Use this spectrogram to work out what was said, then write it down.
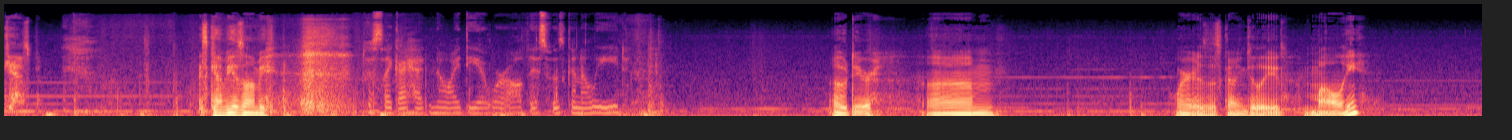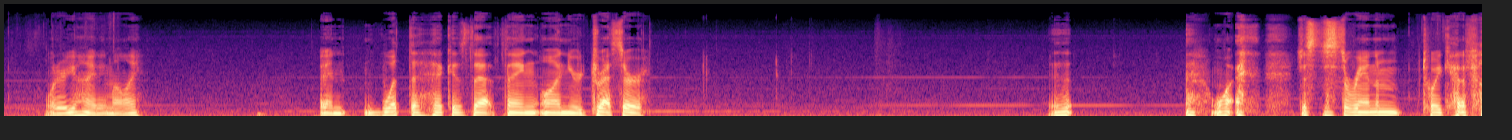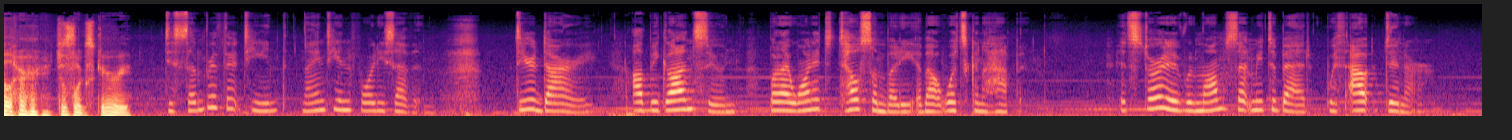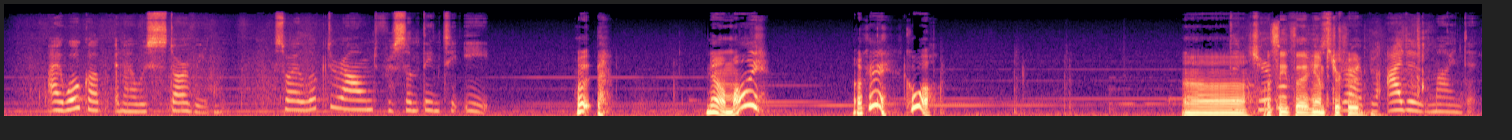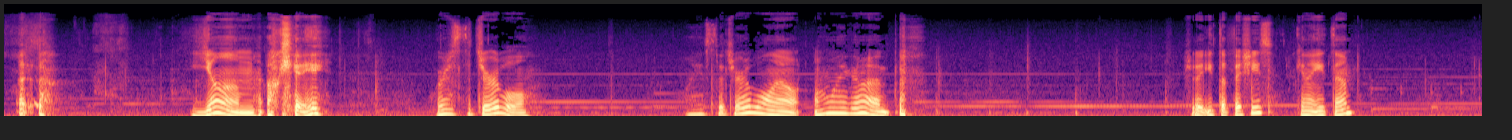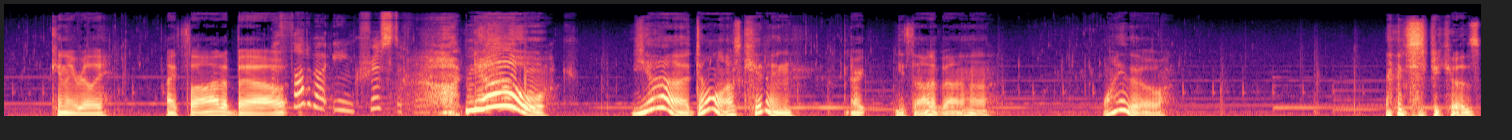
Gasp! It's gonna be a zombie. Just like I had no idea where all this was gonna lead. Oh dear. Um. Where is this going to lead? Molly? What are you hiding, Molly? And what the heck is that thing on your dresser? Is it? What? Just just a random toy caterpillar. It just looks scary. December 13th, 1947. Dear Diary, I'll be gone soon, but I wanted to tell somebody about what's gonna happen. It started when Mom sent me to bed without dinner. I woke up and I was starving, so I looked around for something to eat. What? No, Molly? Okay, cool. Uh, let's eat the hamster dry, food. I didn't mind it. Yum. Okay. Where's the gerbil? Why is the gerbil out? Oh my god. Should I eat the fishies? Can I eat them? Can I really? I thought about... I thought about eating Christopher. No! Yeah, don't. I was kidding. You thought about it, huh? Why though? Just because.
